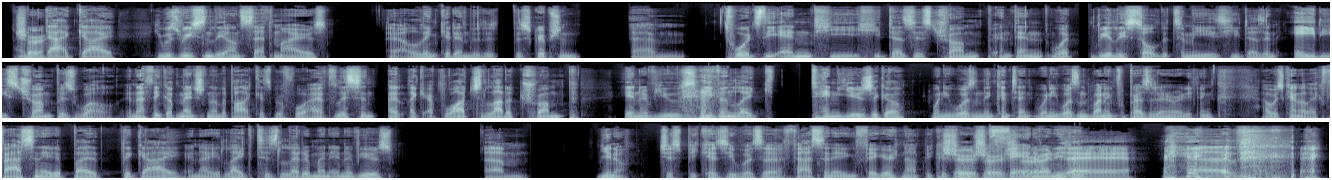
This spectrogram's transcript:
And Sure. that guy, he was recently on Seth Meyers. Uh, I'll link it in the de- description. Um, towards the end, he he does his Trump, and then what really sold it to me is he does an '80s Trump as well. And I think I've mentioned on the podcast before. I've listened, I, like I've watched a lot of Trump interviews, even like. 10 years ago when he wasn't in content when he wasn't running for president or anything i was kind of like fascinated by the guy and i liked his letterman interviews um you know just because he was a fascinating figure not because i was a fan or anything Yeah, yeah, yeah. Um,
